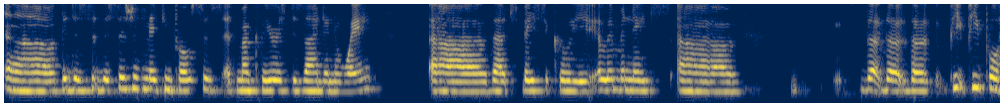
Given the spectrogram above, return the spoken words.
uh, the des- decision making process at Maclear is designed in a way uh, that basically eliminates. Uh, the the the pe- people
